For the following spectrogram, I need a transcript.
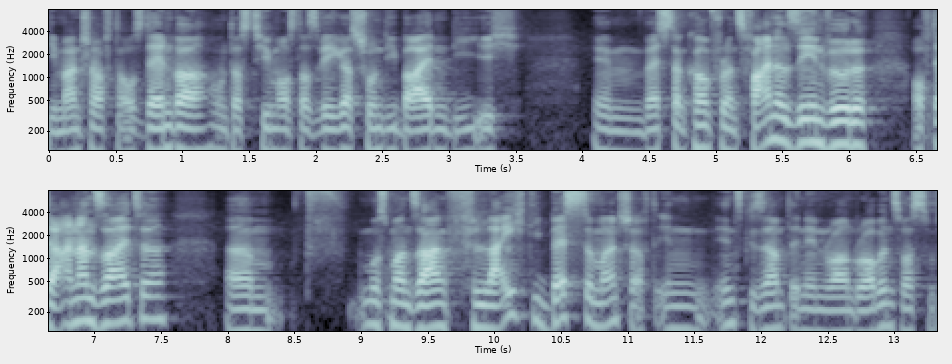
die Mannschaft aus Denver und das Team aus Las Vegas schon die beiden, die ich im Western Conference Final sehen würde. Auf der anderen Seite ähm, muss man sagen, vielleicht die beste Mannschaft in, insgesamt in den Round Robins, was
